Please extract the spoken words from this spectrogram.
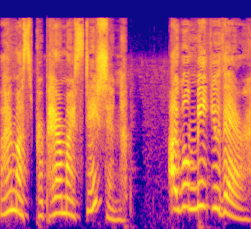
I must prepare my station. I will meet you there.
